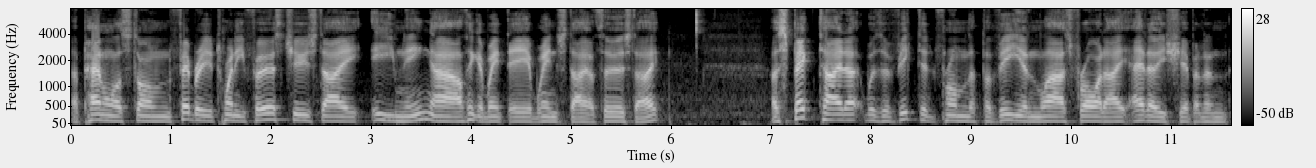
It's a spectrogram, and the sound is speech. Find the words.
A panelist on February 21st, Tuesday evening. I think it went there Wednesday or Thursday. A spectator was evicted from the pavilion last Friday at East Shepparton.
